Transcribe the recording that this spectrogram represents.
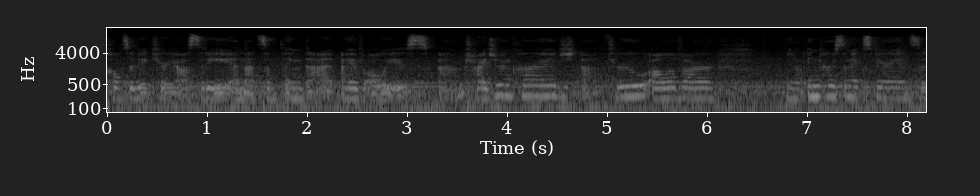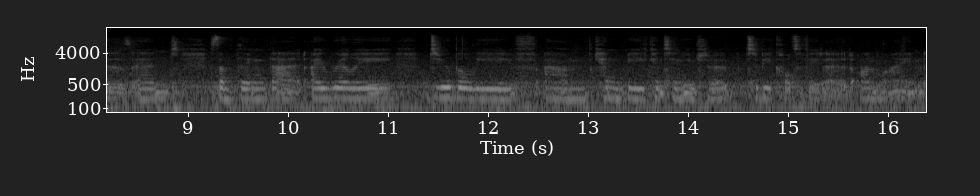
cultivate curiosity, and that's something that I've always um, tried to encourage uh, through all of our you know in-person experiences and something that I really do believe um, can be continued to, to be cultivated online.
